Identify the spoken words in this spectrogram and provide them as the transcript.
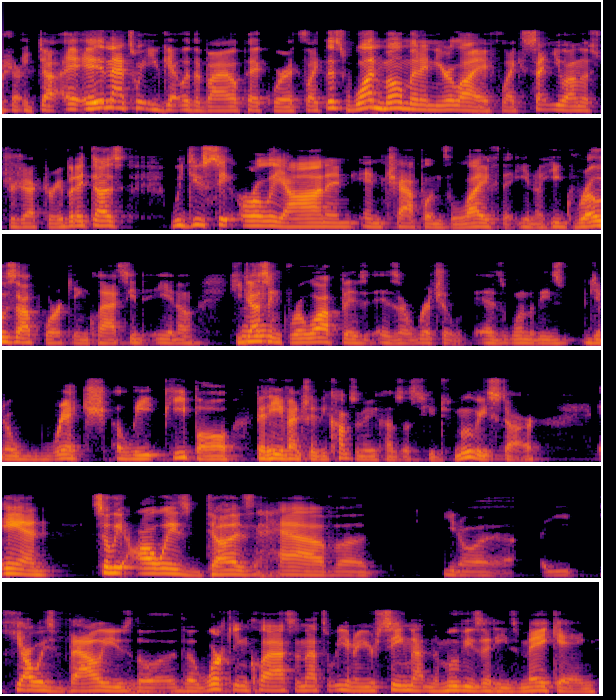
sure. it do, and that's what you get with a biopic where it's like this one moment in your life like set you on this trajectory but it does we do see early on in, in chaplin's life that you know he grows up working class he you know he Mhm. doesn't grow up as, as a rich as one of these you know rich elite people that he eventually becomes when he becomes this huge movie star and so he always does have a you know a, he always values the the working class and that's what you know you're seeing that in the movies that he's making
